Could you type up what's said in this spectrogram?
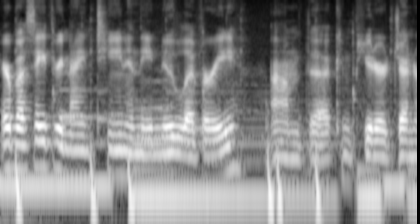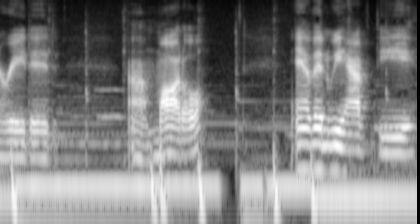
Airbus A319 in the new livery um, the computer generated um, model. And then we have the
